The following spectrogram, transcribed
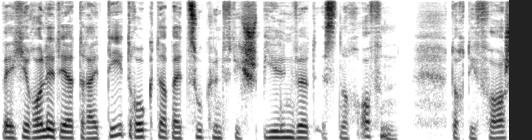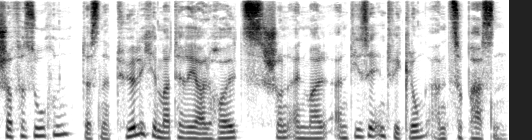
Welche Rolle der 3D-Druck dabei zukünftig spielen wird, ist noch offen. Doch die Forscher versuchen, das natürliche Material Holz schon einmal an diese Entwicklung anzupassen.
